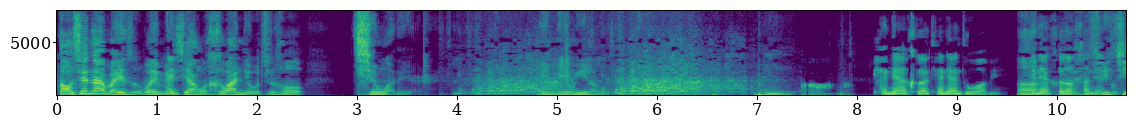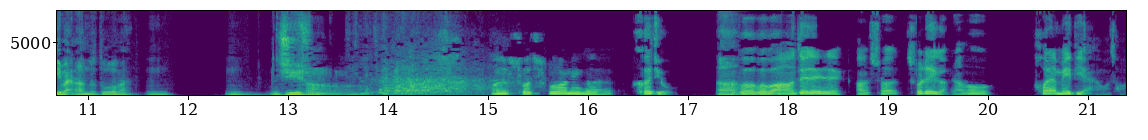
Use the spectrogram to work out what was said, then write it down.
到现在为止，我也没见过喝完酒之后亲我的人，没没遇到过。嗯啊，天天喝，天天多呗，天天喝到三点。基基本上都多呗，嗯嗯，你继续说。我就说说那个喝酒啊，不不不啊，对对对啊，说说这个，然后。后来没点，我操，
